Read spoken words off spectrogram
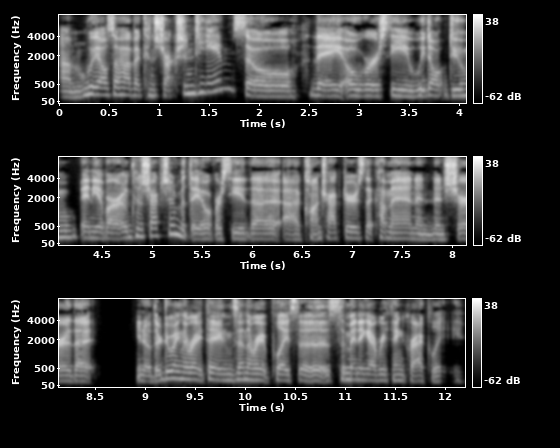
Um, we also have a construction team. So they oversee, we don't do any of our own construction, but they oversee the uh, contractors that come in and ensure that you know, they're doing the right things in the right places, submitting everything correctly.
